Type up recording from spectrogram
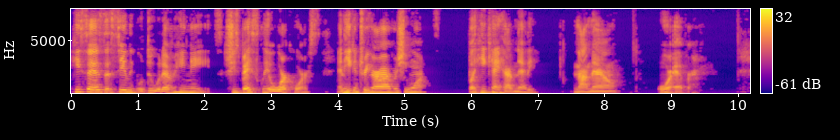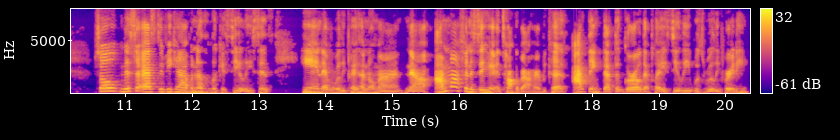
he says that Celie will do whatever he needs. She's basically a workhorse, and he can treat her however she wants. But he can't have Nettie. Not now or ever. So Mr. asks if he can have another look at Celie since he ain't never really paid her no mind. Now, I'm not finna sit here and talk about her because I think that the girl that played Celie was really pretty,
